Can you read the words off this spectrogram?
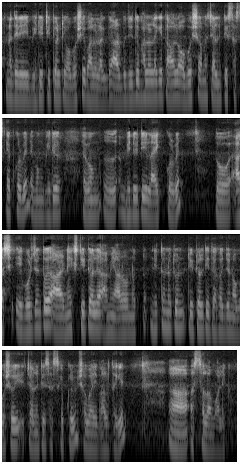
আপনাদের এই ভিডিও টিউটোরিয়ালটি অবশ্যই ভালো লাগবে। আর যদি ভালো লাগে তাহলে অবশ্যই আমার চ্যানেলটি সাবস্ক্রাইব করবেন এবং ভিডিও, এবং ভিডিওটি লাইক করবেন। তো আজ এই পর্যন্ত আর নেক্সট টিউটোরিয়ালে আমি আরও নতুন, নিত্য নতুন টিউটোরিয়ালটি দেখার জন্য অবশ্যই চ্যানেলটি সাবস্ক্রাইব করবেন। সবাই ভালো থাকেন। আসসালামু আলাইকুম।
